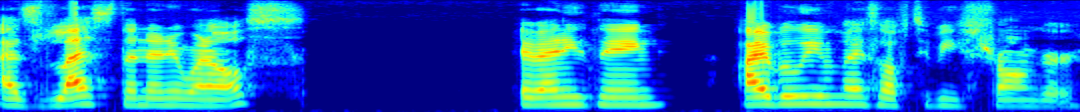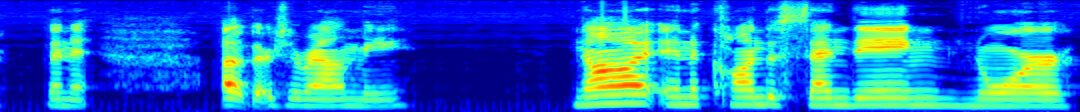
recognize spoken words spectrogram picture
as less than anyone else. If anything, I believe myself to be stronger than others around me. Not in a condescending nor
